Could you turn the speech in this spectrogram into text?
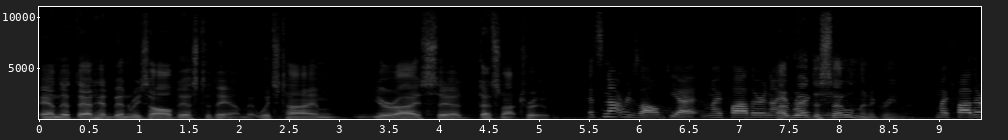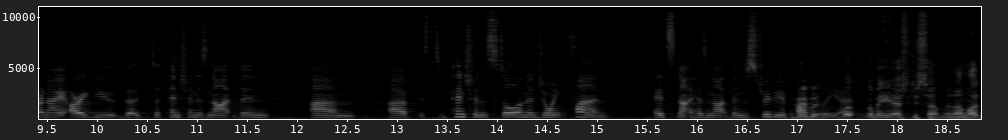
and that that had been resolved as to them, at which time your eyes said, that's not true. It's not resolved yet. My father and I. I read argued- the settlement agreement. My father and I argue that the pension has not been, um, uh, it's, the pension is still in a joint fund. It's not, has not been distributed Okay, but- properly yet. but let me ask you something, and I'm not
